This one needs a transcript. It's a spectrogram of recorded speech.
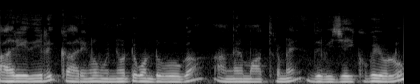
ആ രീതിയിൽ കാര്യങ്ങൾ മുന്നോട്ട് കൊണ്ടുപോവുക. അങ്ങനെ മാത്രമേ ഇത് വിജയിക്കുകയുള്ളൂ.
